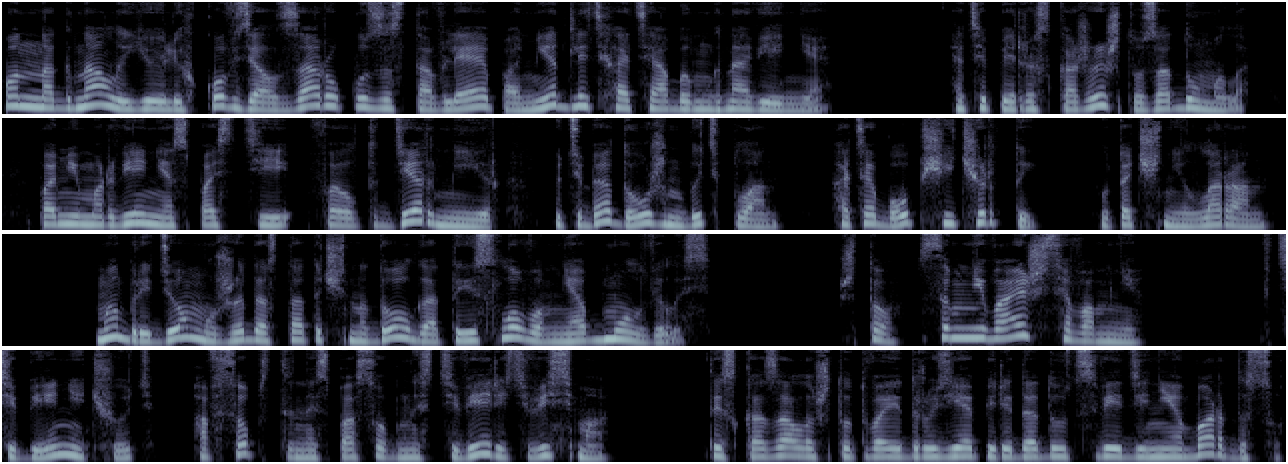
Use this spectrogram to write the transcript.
Он нагнал ее и легко взял за руку, заставляя помедлить хотя бы мгновение. «А теперь расскажи, что задумала. Помимо рвения спасти Фелтдермир, у тебя должен быть план, хотя бы общие черты», — уточнил Лоран. «Мы бредем уже достаточно долго, а ты и словом не обмолвилась». «Что, сомневаешься во мне?» «В тебе ничуть, а в собственной способности верить весьма. Ты сказала, что твои друзья передадут сведения Бардасу,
